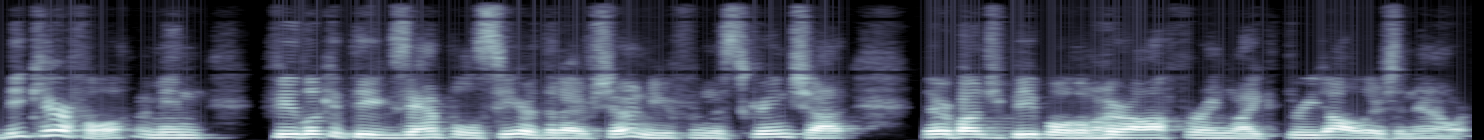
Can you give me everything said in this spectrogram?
be careful. I mean, if you look at the examples here that I've shown you from the screenshot, there are a bunch of people who are offering like $3 an hour.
